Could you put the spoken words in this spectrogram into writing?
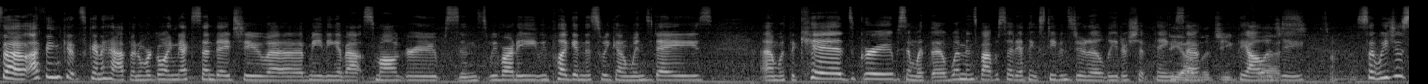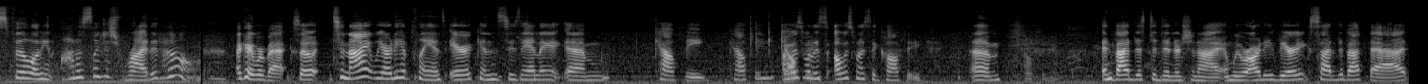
so I think it's going to happen. We're going next Sunday to a meeting about small groups, and we've already we plug in this week on Wednesdays um, with the kids groups and with the women's Bible study. I think Stephen's doing a leadership thing. Theology so theology. So we just feel. I mean, honestly, just right at home. Okay, we're back. So tonight we already had plans. Eric and Susanna um, Calfee. Calfee? I always want to. always want to say coffee. Um, invited us to dinner tonight and we were already very excited about that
